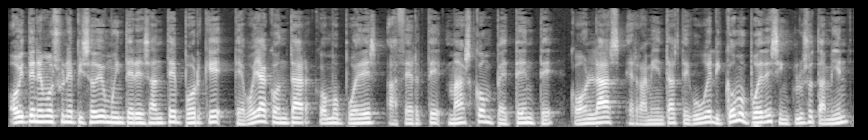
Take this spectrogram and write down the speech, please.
Hoy tenemos un episodio muy interesante porque te voy a contar cómo puedes hacerte más competente con las herramientas de Google y cómo puedes incluso también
